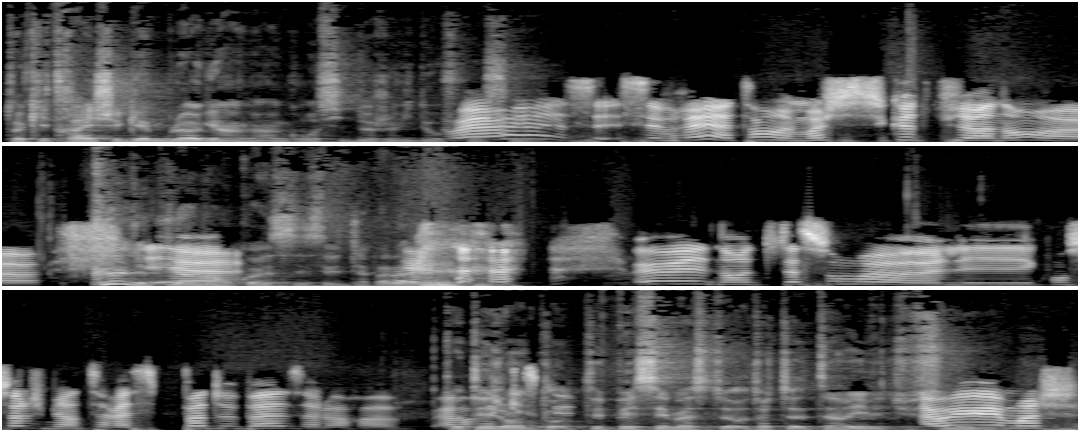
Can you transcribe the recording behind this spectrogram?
Toi qui travailles chez Gameblog, un, un gros site de jeux vidéo français. Ouais, c'est vrai. Attends, moi j'y suis que depuis un an. Euh... Que depuis Et, un euh, an, quoi. C'est déjà pas mal. Ouais, ouais, non, de toute façon, moi, euh, les consoles, je m'y intéresse pas de base, alors. euh, toi, t'es genre, que- t'es PC Master. Toi, t'arrives et tu Ah oui, oui, moi, je...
